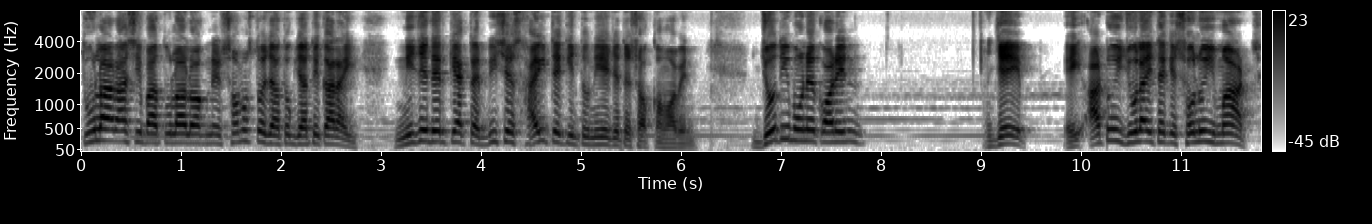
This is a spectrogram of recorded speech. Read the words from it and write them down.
তুলা রাশি বা তুলা লগ্নের সমস্ত জাতক জাতিকারাই নিজেদেরকে একটা বিশেষ হাইটে কিন্তু নিয়ে যেতে সক্ষম হবেন। যদি মনে করেন যে এই আটই জুলাই থেকে ষোলোই মার্চ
